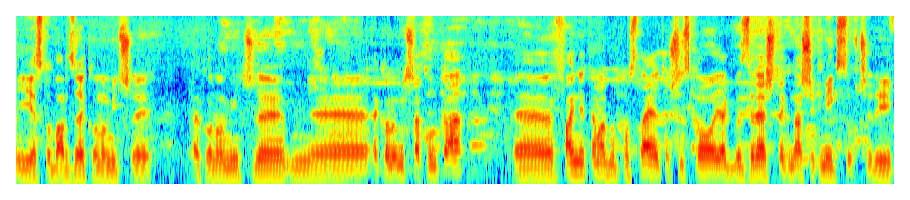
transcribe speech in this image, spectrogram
i jest to bardzo ekonomiczny, ekonomiczny, e, ekonomiczna kulka. Fajny temat, bo powstaje to wszystko jakby z resztek naszych miksów, czyli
